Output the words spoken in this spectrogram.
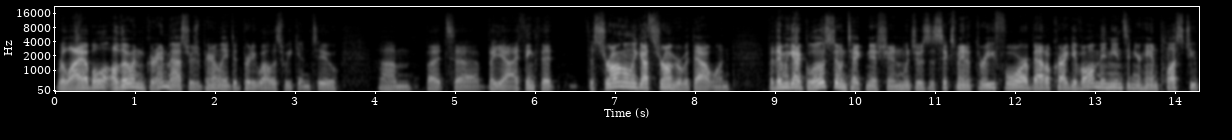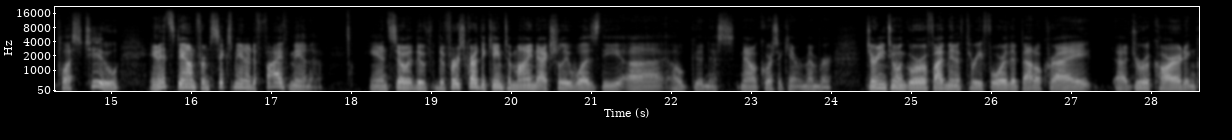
reliable. Although in Grandmasters apparently it did pretty well this weekend too. Um, but uh, but yeah, I think that the strong only got stronger with that one. But then we got Glowstone Technician, which was a six mana three four battle cry. Give all minions in your hand plus two plus two, and it's down from six mana to five mana. And so the the first card that came to mind actually was the uh, oh goodness now of course I can't remember Journey to Un'Goro five mana three four that battle cry uh, drew a card and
